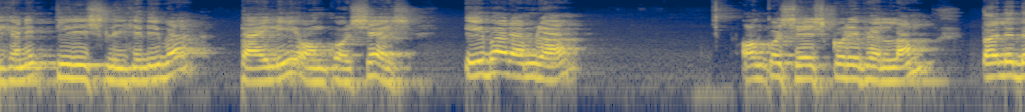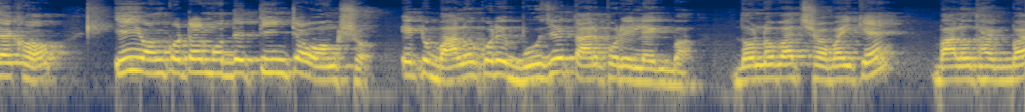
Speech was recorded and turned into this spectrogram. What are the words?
এখানে তিরিশ লিখে দিবা, তাইলেই অঙ্ক শেষ। এবার আমরা অঙ্ক শেষ করে ফেললাম। তাহলে দেখো, এই অঙ্কটার মধ্যে তিনটা অংশ, একটু ভালো করে বুঝে তারপরে লিখবা। ধন্যবাদ সবাইকে, ভালো থাকবা।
